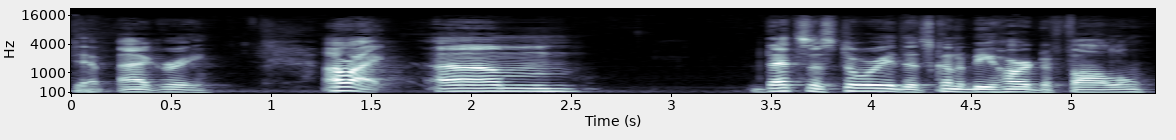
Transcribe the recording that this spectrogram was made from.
yep, I agree. All right, um, that's a story that's going to be hard to follow,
